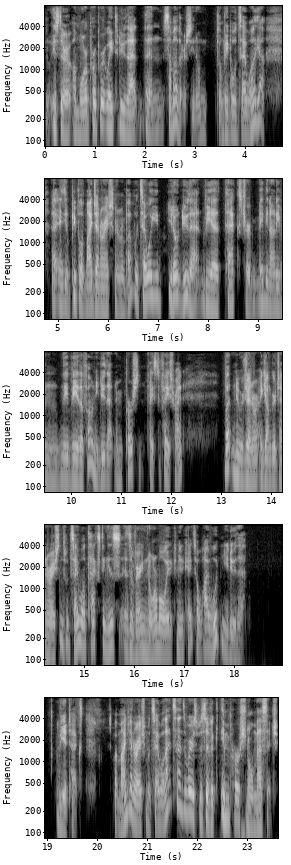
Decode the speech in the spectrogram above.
You know, is there a more appropriate way to do that than some others? You know, some people would say, well, yeah. And you know, people of my generation and above would say, well, you, you don't do that via text or maybe not even via the phone. You do that in person, face to face, right? But newer gener younger generations would say, well, texting is, is a very normal way to communicate. So why wouldn't you do that via text? But my generation would say, well, that sends a very specific impersonal message.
